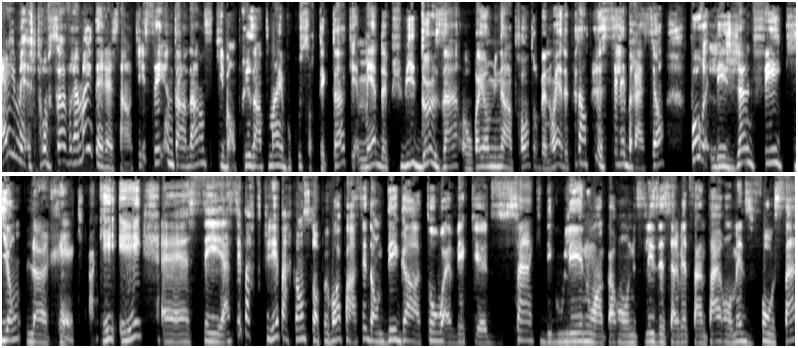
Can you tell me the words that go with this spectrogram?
Hey, mais je trouve ça vraiment intéressant. Ok, c'est une tendance qui, bon, présentement est beaucoup sur TikTok, mais depuis deux ans au Royaume-Uni entre autres, Benoît, il y a de plus en plus de célébrations pour les jeunes filles qui ont leurs règles. Ok, et euh, c'est assez particulier par contre ce qu'on peut voir passer, donc des gâteaux avec euh, du sang qui dégouline ou encore on utilise des serviettes sanitaires, on met du faux sang.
